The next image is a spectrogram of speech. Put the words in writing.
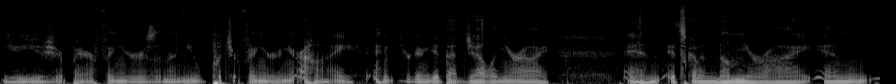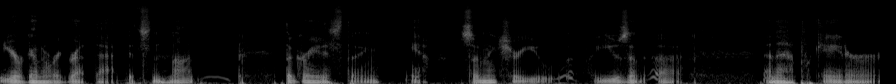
You use your bare fingers and then you put your finger in your eye and you're going to get that gel in your eye and it's going to numb your eye and you're going to regret that. It's not the greatest thing. Yeah. So make sure you use an uh, an applicator,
